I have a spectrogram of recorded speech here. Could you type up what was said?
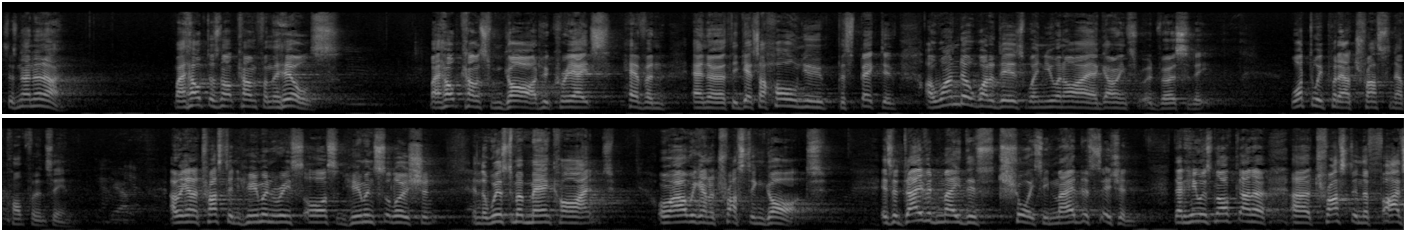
says, No, no, no. My help does not come from the hills. My help comes from God who creates heaven and earth. He gets a whole new perspective. I wonder what it is when you and I are going through adversity. What do we put our trust and our confidence in? Yeah. Are we going to trust in human resource and human solution, in the wisdom of mankind, or are we going to trust in God? Is that David made this choice, he made a decision that he was not going to uh, trust in, the five,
